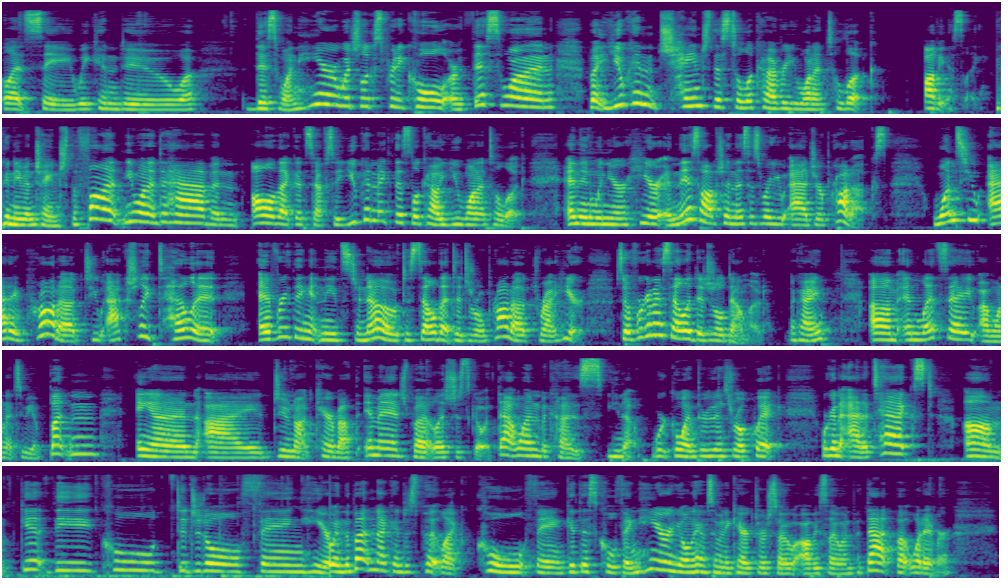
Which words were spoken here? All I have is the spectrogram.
Let's see, we can do this one here, which looks pretty cool, or this one, but you can change this to look however you want it to look obviously. You can even change the font you want it to have and all of that good stuff. So you can make this look how you want it to look. And then when you're here in this option, this is where you add your products. Once you add a product, you actually tell it everything it needs to know to sell that digital product right here. So if we're gonna sell a digital download, okay? Um, and let's say I want it to be a button and I do not care about the image, but let's just go with that one because, you know, we're going through this real quick. We're gonna add a text, um, get the cool digital thing here. In the button, I can just put like cool thing, get this cool thing here. You only have so many characters, so obviously I wouldn't put that, but whatever.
